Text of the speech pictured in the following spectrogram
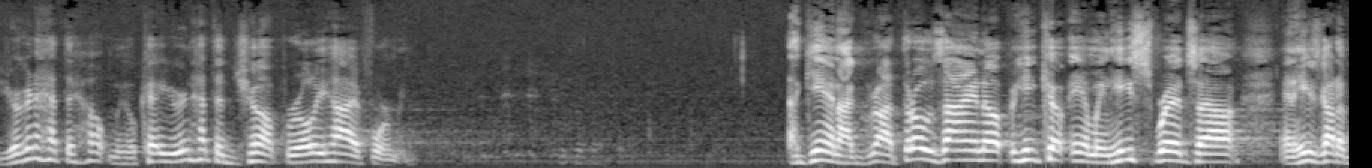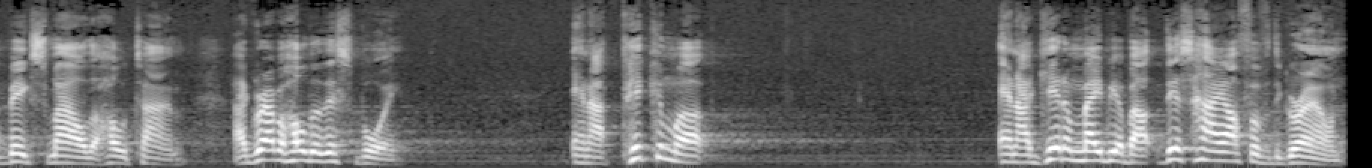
you're going to have to help me, okay? You're going to have to jump really high for me. Again, I, I throw Zion up. He come, I mean, he spreads out, and he's got a big smile the whole time. I grab a hold of this boy, and I pick him up, and I get him maybe about this high off of the ground.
